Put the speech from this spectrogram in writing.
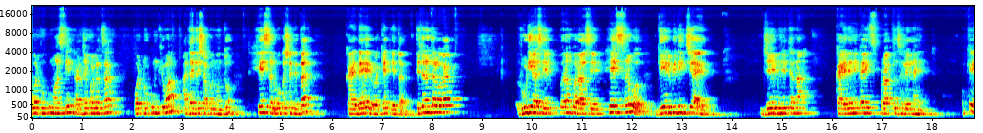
वट हुकूम असेल राज्यपालाचा वट हुकूम किंवा अध्यादेश आपण म्हणतो हे सर्व कशात येतात कायद्या या वाक्यात येतात. त्याच्यानंतर बघा रूढी असेल परंपरा असेल हे सर्व गैरविधिक जे आहेत जे म्हणजे त्यांना कायद्याने काहीच प्राप्त झालेले नाहीत. ओके?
